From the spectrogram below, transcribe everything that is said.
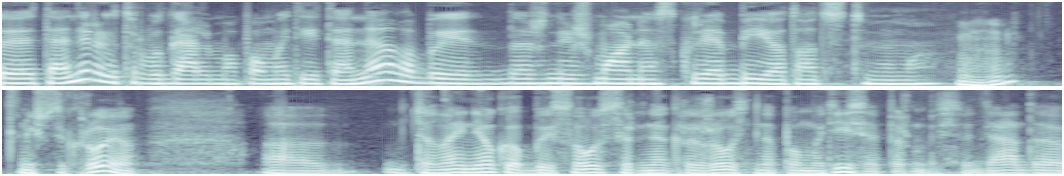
e, ten irgi turbūt galima pamatyti, ne? Labai dažnai žmonės, kurie bijo to atstumimo. Mhm. Iš tikrųjų, A, tenai nieko baisaus ir negražaus nepamatysi apie žmonės. Jie deda,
